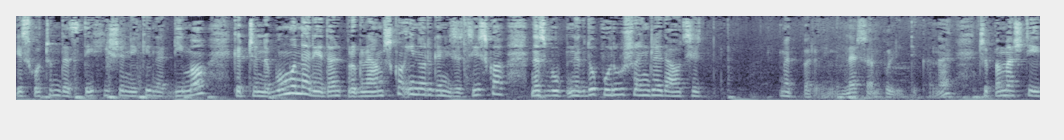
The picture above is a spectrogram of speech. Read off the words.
Jaz hočem, da z te hiše nekaj naredimo, ker če ne bomo naredili programsko in organizacijsko, nas bo nekdo porušil in gledalci med prvimi, ne samo politika. Ne? Če pa imaš ti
